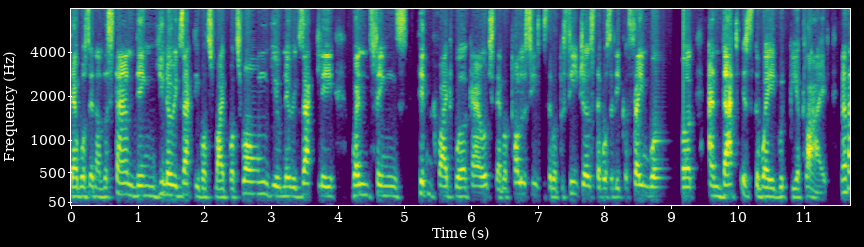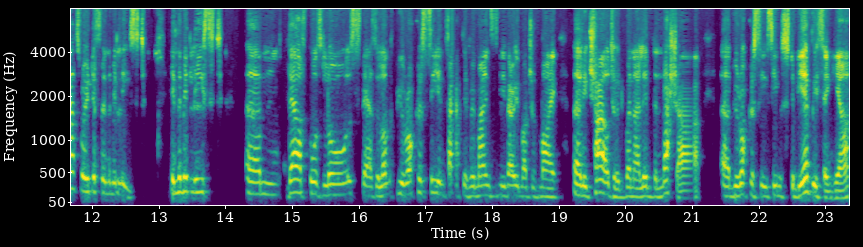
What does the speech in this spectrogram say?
There was an understanding. You know exactly what's right, what's wrong. You know exactly when things didn't quite work out. There were policies, there were procedures, there was a legal framework. and that is the way it would be applied. Now, that's very different in the Middle East. In the Middle East, um, there are, of course, laws. There's a lot of bureaucracy. In fact, it reminds me very much of my early childhood when I lived in Russia uh, bureaucracy seems to be everything here.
